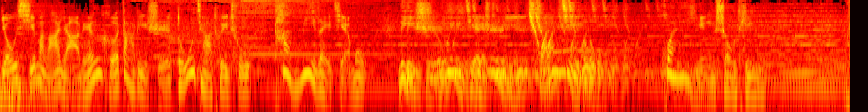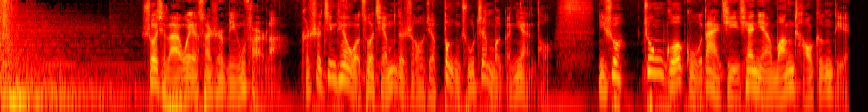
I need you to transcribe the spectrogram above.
由喜马拉雅联合大历史独家推出探秘类节目《历史未解之谜全记录》，欢迎收听。说起来，我也算是名粉了。可是今天我做节目的时候，就蹦出这么个念头：你说中国古代几千年王朝更迭，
